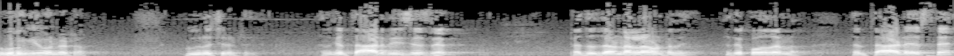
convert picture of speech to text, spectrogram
వంగి ఉండటం గూరొచ్చినట్టు. అందుకని తాడు తీసేస్తే పెద్ద దండంలా ఉంటుంది అదే కోదండం. దాన్ని తాడేస్తే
